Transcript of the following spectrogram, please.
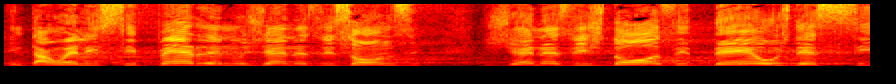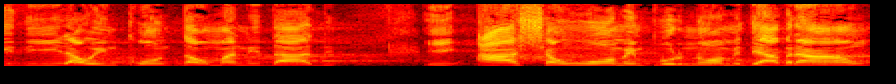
Então eles se perdem no Gênesis 11. Gênesis 12, Deus decide ir ao encontro da humanidade e acha um homem por nome de Abraão.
